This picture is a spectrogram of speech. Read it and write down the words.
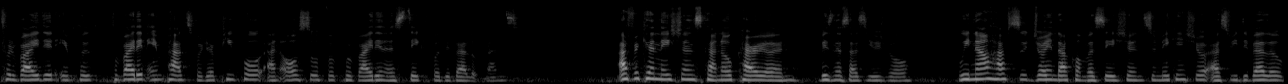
providing, imp- providing impact for their people and also for providing a stake for development. African nations cannot carry on business as usual we now have to join that conversation to making sure as we develop,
